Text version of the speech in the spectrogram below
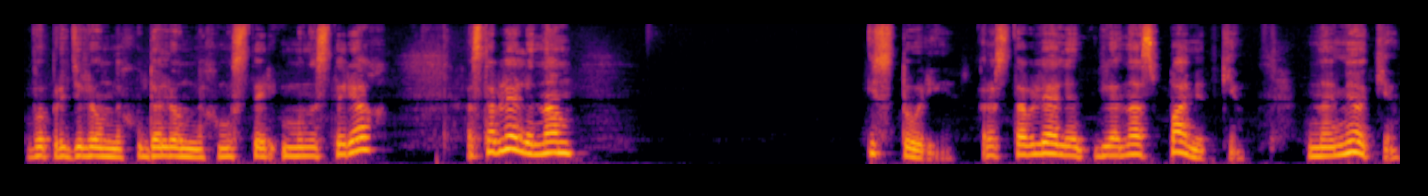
в определенных удаленных монастырях, оставляли нам истории, расставляли для нас памятки, намеки,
